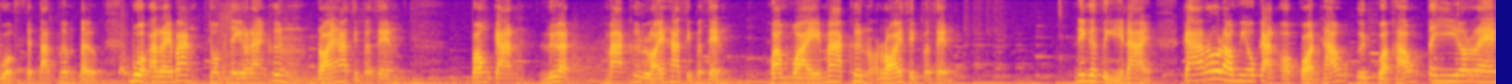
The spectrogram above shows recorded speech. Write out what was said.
บวกสเตตัสเพิ่มเติม บวกอะไรบ้าง โจมตีแรงขึ้น 150%ป้องกันเลือดมากขึ้น 150%ความไวมากขึ้น 110%นี่คือสิ่งที่ได้ การโร่เรามีโอกาสออกก่อนเขาอึดกว่าเขาตีแรง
